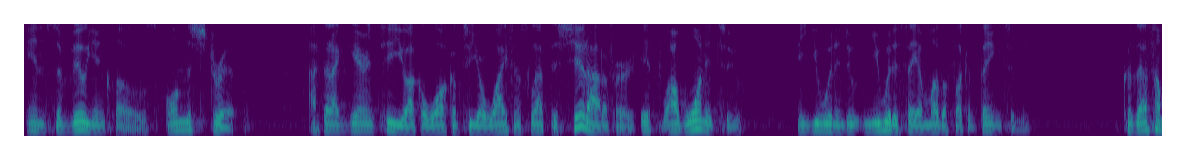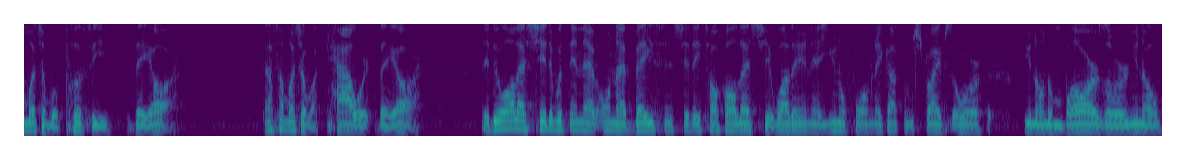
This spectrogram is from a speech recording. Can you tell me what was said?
in civilian clothes on the strip, I said, I guarantee you, I could walk up to your wife and slap the shit out of her if I wanted to, and you wouldn't do, and you wouldn't say a motherfucking thing to me, because that's how much of a pussy they are. That's how much of a coward they are. They do all that shit within that on that base and shit. They talk all that shit while they're in that uniform. They got them stripes or you know them bars or you know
